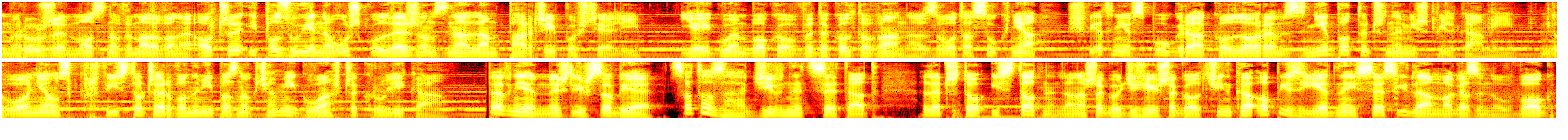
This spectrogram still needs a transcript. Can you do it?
Mruży mocno wymalowane oczy i pozuje na łóżku leżąc na lamparciej pościeli. Jej głęboko wydekoltowana, złota suknia świetnie współgra kolorem z niebotycznymi szpilkami. Dłonią z krwisto-czerwonymi paznokciami głaszcze królika. Pewnie myślisz sobie, co to za dziwny cytat, lecz to istotny dla naszego dzisiejszego odcinka opis jednej sesji dla magazynu Vogue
